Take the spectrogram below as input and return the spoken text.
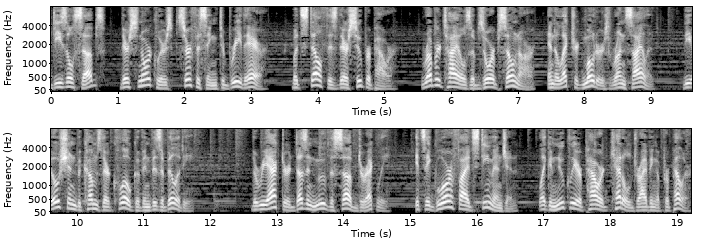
Diesel subs? They're snorkelers surfacing to breathe air. But stealth is their superpower. Rubber tiles absorb sonar, and electric motors run silent. The ocean becomes their cloak of invisibility. The reactor doesn't move the sub directly. It's a glorified steam engine, like a nuclear-powered kettle driving a propeller.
